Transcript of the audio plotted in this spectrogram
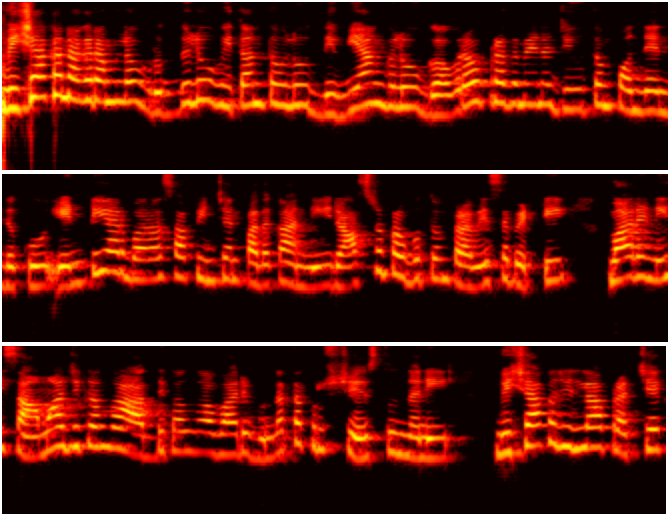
విశాఖ నగరంలో వృద్ధులు వితంతువులు దివ్యాంగులు గౌరవప్రదమైన జీవితం పొందేందుకు ఎన్టీఆర్ భరోసా పింఛన్ పథకాన్ని రాష్ట్ర ప్రభుత్వం ప్రవేశపెట్టి వారిని సామాజికంగా ఆర్థికంగా వారి ఉన్నత కృషి చేస్తుందని విశాఖ జిల్లా ప్రత్యేక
